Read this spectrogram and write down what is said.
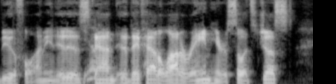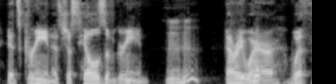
beautiful. I mean, it is, Yeah. and they've had a lot of rain here, so it's just it's green. It's just hills of green hmm everywhere with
